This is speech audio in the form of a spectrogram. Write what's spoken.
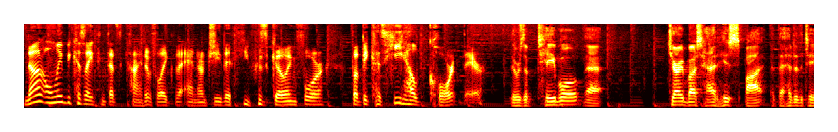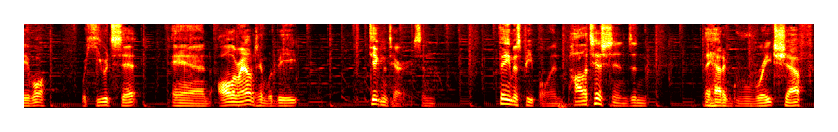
Not only because I think that's kind of like the energy that he was going for, but because he held court there. There was a table that Jerry Buss had his spot at the head of the table where he would sit, and all around him would be dignitaries and famous people and politicians and they had a great chef.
